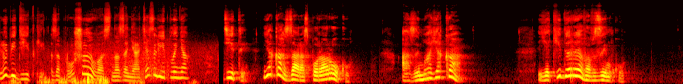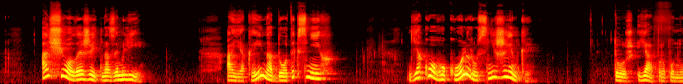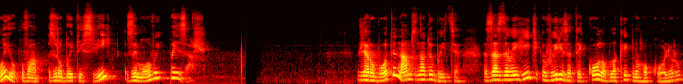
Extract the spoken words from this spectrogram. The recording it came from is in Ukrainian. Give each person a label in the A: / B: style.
A: Любі дітки, запрошую вас на заняття зліплення. Діти, яка зараз пора року? А зима яка? Які дерева взимку? А що лежить на землі? А який на дотик сніг? Якого кольору сніжинки? Тож я пропоную вам зробити свій зимовий пейзаж. Для роботи нам знадобиться заздалегідь вирізати коло блакитного кольору,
